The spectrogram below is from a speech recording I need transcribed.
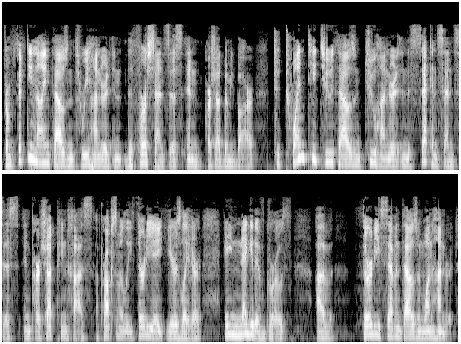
From 59,300 in the first census in Parshat Bamidbar to 22,200 in the second census in Parshat Pinchas, approximately 38 years later, a negative growth of 37,100.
